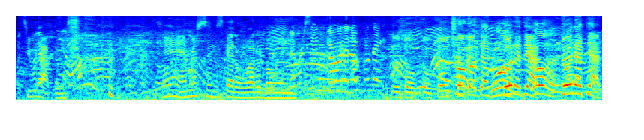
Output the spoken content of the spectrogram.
Let's see what happens. Okay, Emerson's got a water balloon. Ever seen throw it at Uncle Nate? No, don't, don't, don't, throw, it, that, throw it at dad. Throw it at dad.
